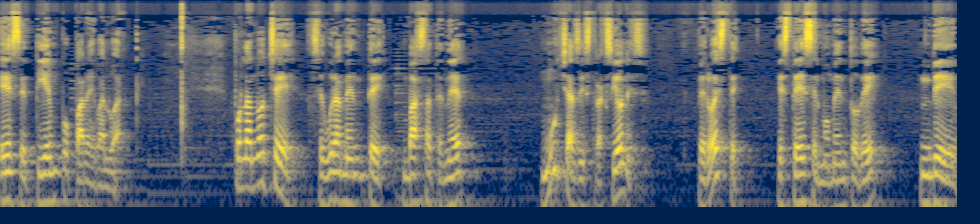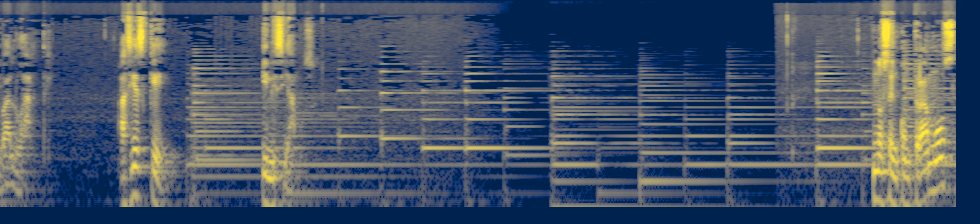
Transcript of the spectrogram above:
ese tiempo para evaluarte. Por la noche seguramente vas a tener muchas distracciones, pero este, este es el momento de, de evaluarte. Así es que iniciamos. Nos encontramos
